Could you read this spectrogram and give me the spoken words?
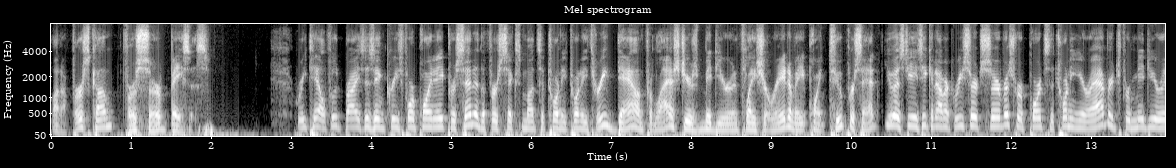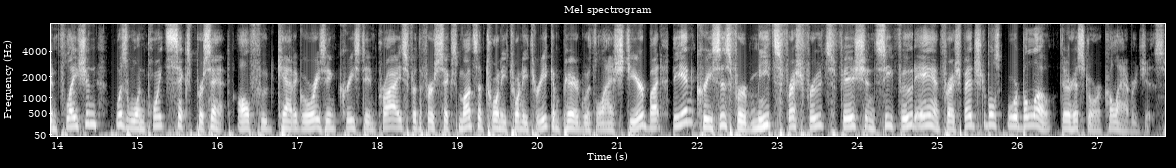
on a first come, first served basis. Retail food prices increased 4.8% in the first six months of 2023, down from last year's mid year inflation rate of 8.2%. USDA's Economic Research Service reports the 20 year average for mid year inflation was 1.6%. All food categories increased in price for the first six months of 2023 compared with last year, but the increases for meats, fresh fruits, fish, and seafood, and fresh vegetables were below their historical averages.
